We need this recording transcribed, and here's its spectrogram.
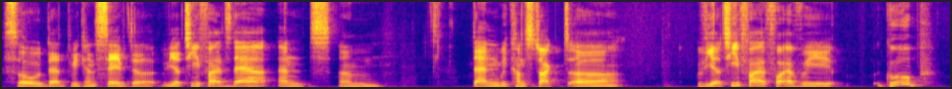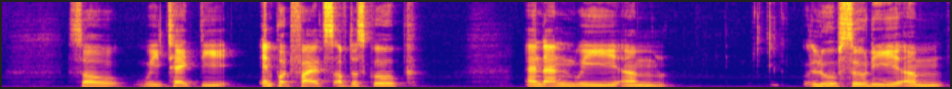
so that we can save the VRT files there. And um, then we construct a VRT file for every group. So we take the input files of this group and then we um, loop through the um,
